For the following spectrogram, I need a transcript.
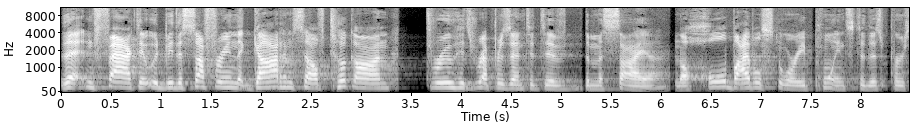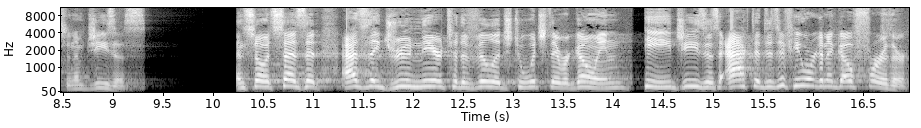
That in fact, it would be the suffering that God Himself took on through his representative, the Messiah. And the whole Bible story points to this person of Jesus. And so it says that as they drew near to the village to which they were going, he, Jesus, acted as if he were going to go further.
